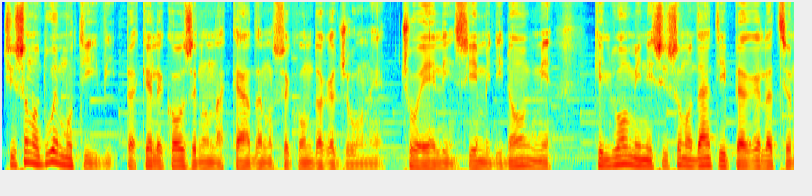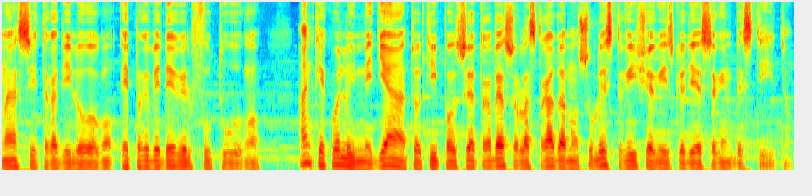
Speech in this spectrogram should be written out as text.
Ci sono due motivi perché le cose non accadano secondo ragione, cioè l'insieme di norme che gli uomini si sono dati per relazionarsi tra di loro e prevedere il futuro, anche quello immediato, tipo se attraverso la strada non sulle strisce rischio di essere investito.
